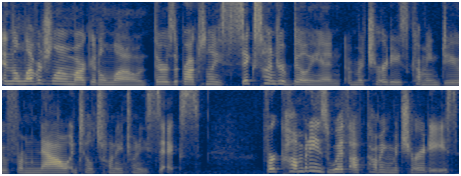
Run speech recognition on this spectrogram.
In the leveraged loan market alone, there is approximately 600 billion of maturities coming due from now until 2026. For companies with upcoming maturities,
